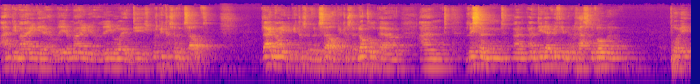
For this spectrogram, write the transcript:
Andy made it and Liam made it and Leroy and Diz was because of themselves. They made it because of themselves, because they knuckled down and listened and, and did everything that was asked of them. And, but it,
